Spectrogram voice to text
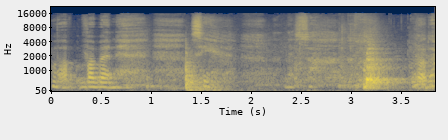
Va, va bene, sì. Adesso vado.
